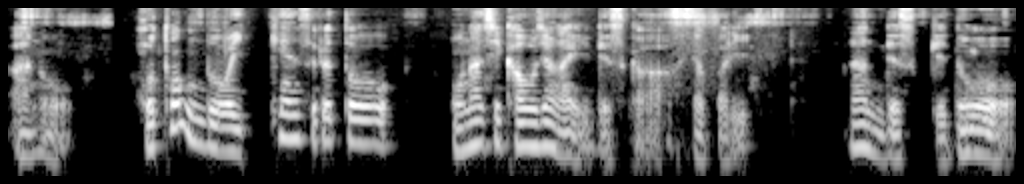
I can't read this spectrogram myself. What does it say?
あの、ほとんど一見すると同じ顔じゃないですか、やっぱり。なんですけど、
